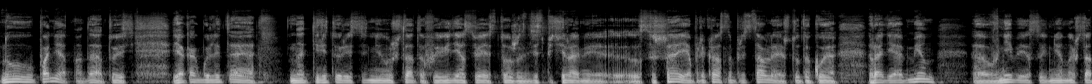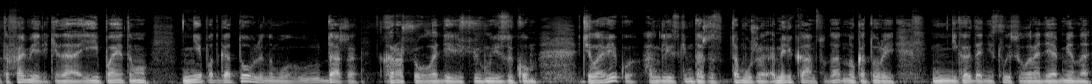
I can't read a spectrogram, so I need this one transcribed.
Ну, понятно, да. То есть я как бы летая на территории Соединенных Штатов и ведя связь тоже с диспетчерами э, США, я прекрасно представляю, что такое радиообмен э, в небе Соединенных Штатов Америки, да. И поэтому неподготовленному, даже хорошо владеющему языком человеку английским, даже тому же американцу, да, но который никогда не слышал радиообмена,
